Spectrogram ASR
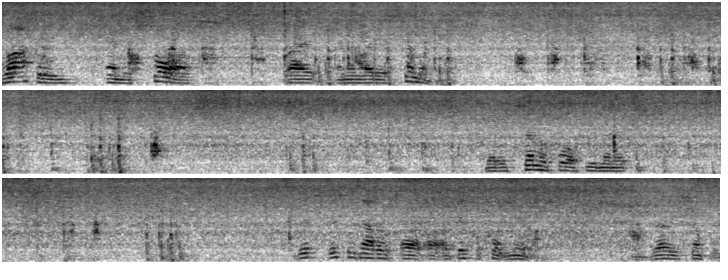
broccoli and the sauce, right? And then let it simmer. Let it simmer for a few minutes. This this is not a, a, a difficult meal. It's very simple.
